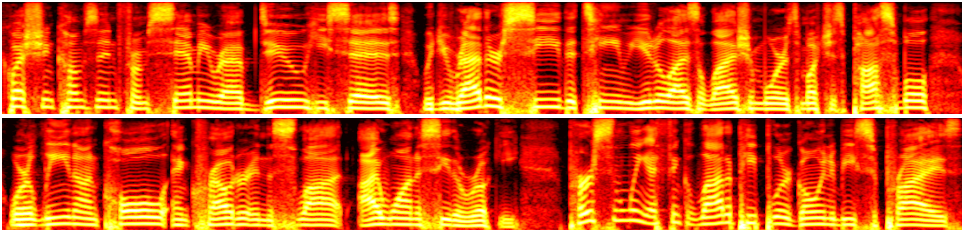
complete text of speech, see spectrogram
question comes in from Sammy Rabdu. He says, Would you rather see the team utilize Elijah Moore as much as possible or lean on Cole and Crowder in the slot? I want to see the rookie. Personally, I think a lot of people are going to be surprised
